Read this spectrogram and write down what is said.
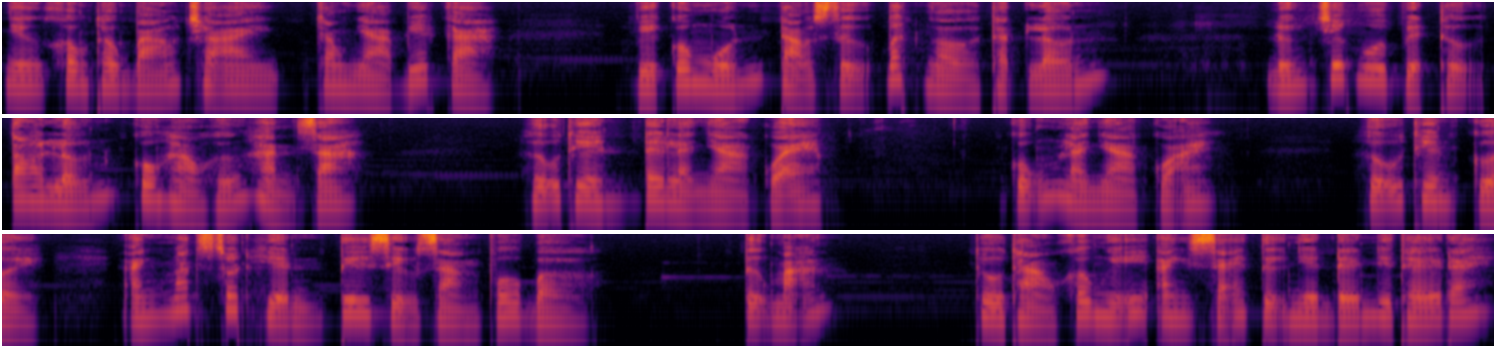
nhưng không thông báo cho ai trong nhà biết cả. Vì cô muốn tạo sự bất ngờ thật lớn. Đứng trước ngôi biệt thự to lớn cô hào hứng hẳn ra. Hữu Thiên đây là nhà của em. Cũng là nhà của anh. Hữu Thiên cười, ánh mắt xuất hiện tia dịu dàng vô bờ. Tự mãn. Thu Thảo không nghĩ anh sẽ tự nhiên đến như thế đấy.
